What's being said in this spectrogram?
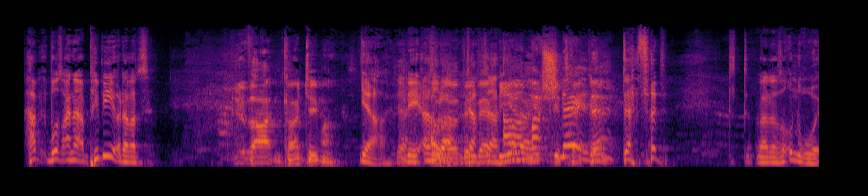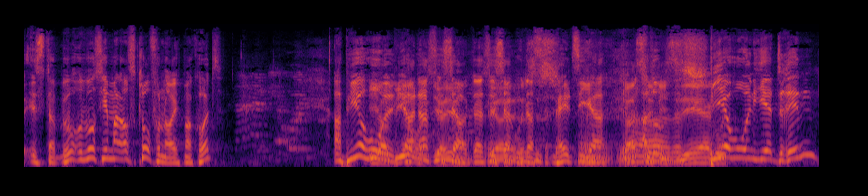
Hab, wo ist einer? Pipi oder was? Wir warten, kein Thema. Ja. Nee, also Aber ich dachte, Bier Aber da mach schnell, Getränke? ne? Das, weil das Unruhe ist da. Muss jemand aufs Klo von euch mal kurz? Ah, Bier holen. Ja, Ja, Bier holen, das ja, ist ja, ja. das ist ja, Ja, gut. das Das, ist- hält sich ja. Das also Bier gut. holen hier drin.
